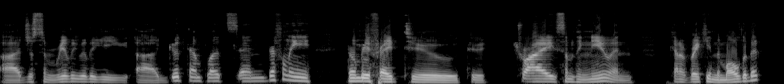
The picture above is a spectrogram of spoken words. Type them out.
uh, just some really really uh, good templates, and definitely don't be afraid to to try something new and kind of breaking the mold a bit.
